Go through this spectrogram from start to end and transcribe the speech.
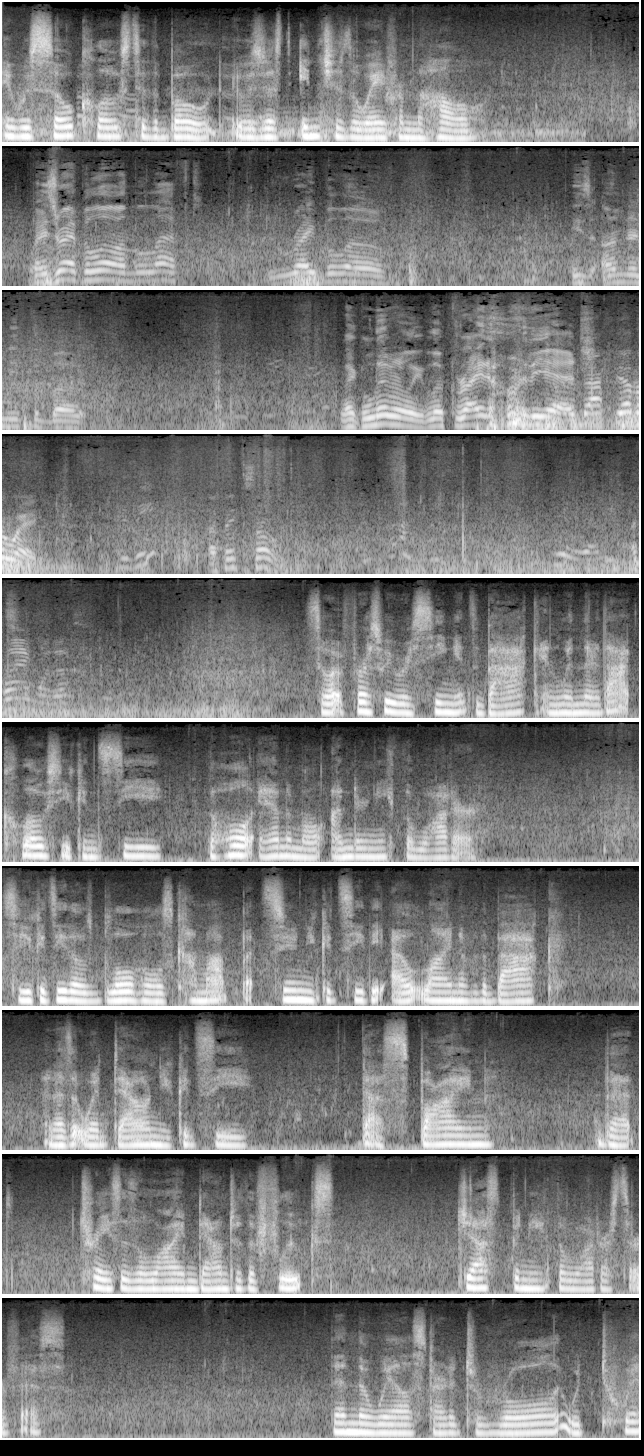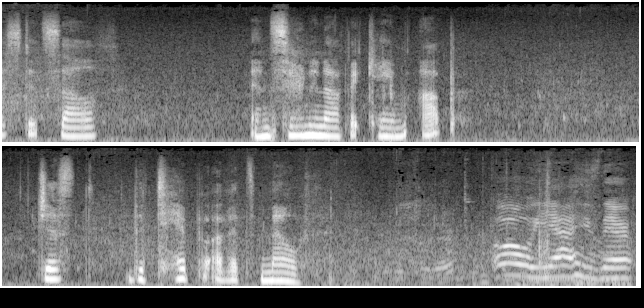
It was so close to the boat, it was just inches away from the hull. But he's right below on the left. Right below. He's underneath the boat. Like literally, look right over the edge. Back the other way. Is he? I think so. So at first we were seeing its back, and when they're that close, you can see the whole animal underneath the water. So you could see those blowholes come up, but soon you could see the outline of the back. And as it went down, you could see that spine that traces a line down to the flukes just beneath the water surface. Then the whale started to roll, it would twist itself, and soon enough it came up just the tip of its mouth. Oh yeah, he's there.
